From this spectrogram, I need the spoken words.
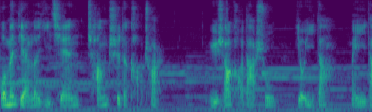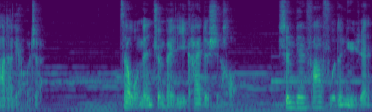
我们点了以前常吃的烤串儿，与烧烤大叔有一搭没一搭的聊着。在我们准备离开的时候，身边发福的女人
